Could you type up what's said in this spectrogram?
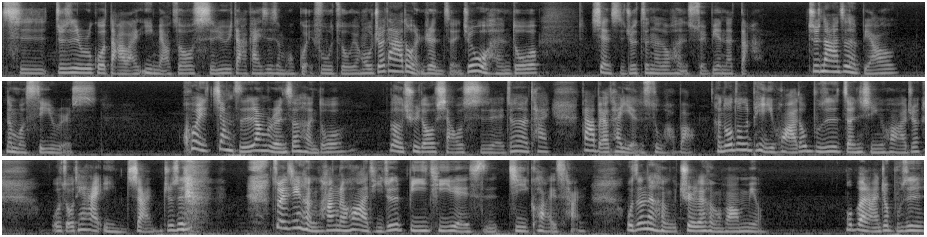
吃，就是如果打完疫苗之后食欲大概是什么鬼副作用？我觉得大家都很认真，就是我很多现实就真的都很随便的打，就是大家真的不要那么 serious，会这样子让人生很多乐趣都消失诶、真的太大家不要太严肃好不好？很多都是屁话，都不是真心话。就我昨天还引战，就是 最近很夯的话题，就是 BTS 鸡块餐，我真的很觉得很荒谬。我本来就不是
